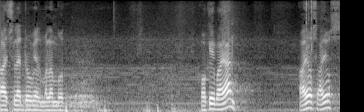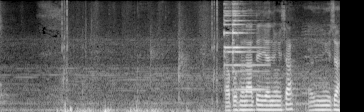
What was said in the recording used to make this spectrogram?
Ah, slide drawer. Malambot. Okay ba yan? Ayos, ayos. Tapos na natin yan yung isa. Ayun yung isa.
